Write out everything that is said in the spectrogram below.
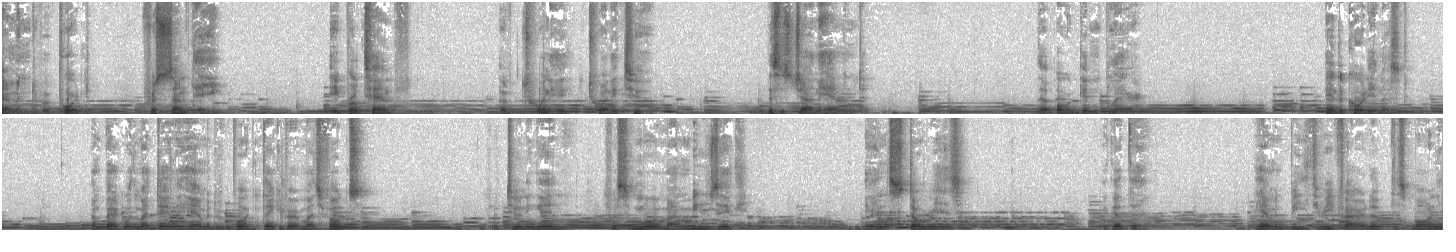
Hammond report for Sunday, April 10th of 2022. This is John Hammond, the organ player and accordionist. I'm back with my daily Hammond report. Thank you very much, folks, for tuning in for some more of my music and stories. I got the Hammond B3 fired up this morning.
